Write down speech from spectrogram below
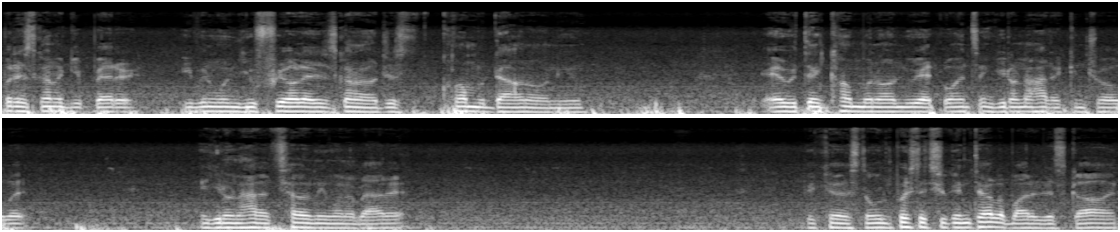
but it's gonna get better. Even when you feel that it's gonna just crumble down on you. Everything coming on you at once and you don't know how to control it. And you don't know how to tell anyone about it. Because the only person that you can tell about it is God.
